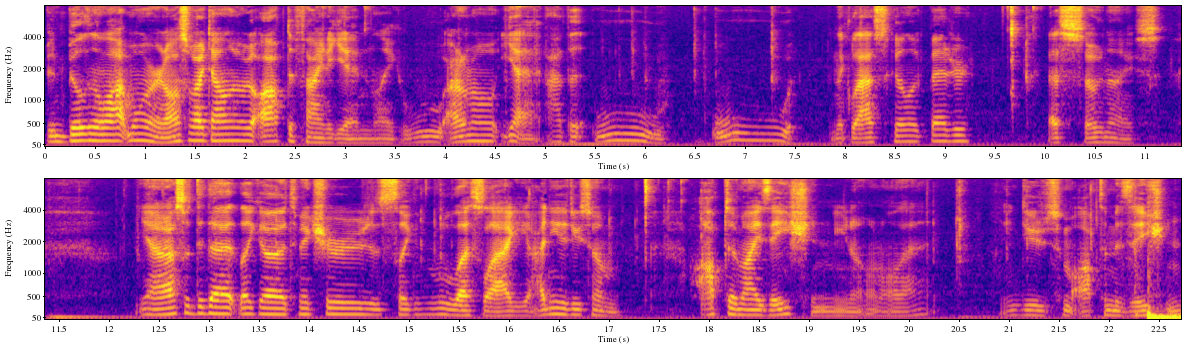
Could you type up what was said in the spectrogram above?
been building a lot more, and also I downloaded Optifine again. Like, ooh, I don't know. Yeah, I the ooh, ooh, and the glass gonna look better. That's so nice. Yeah, I also did that like uh to make sure it's like a little less laggy. I need to do some optimization, you know, and all that. Do some optimization.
